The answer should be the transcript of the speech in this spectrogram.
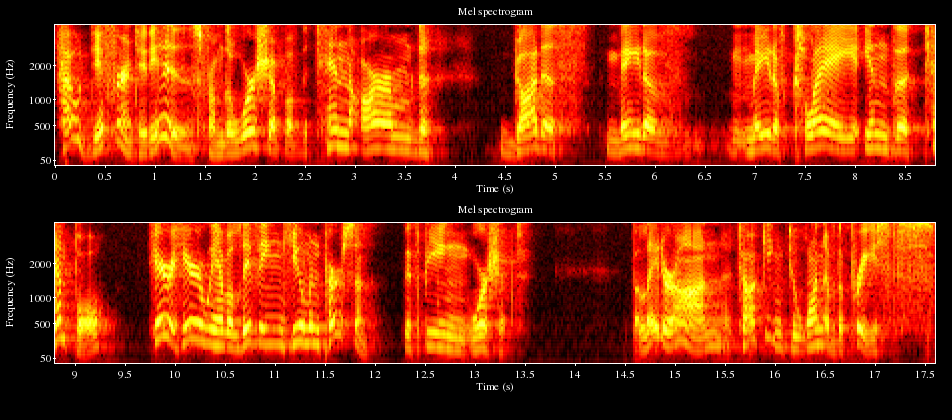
How different it is from the worship of the ten armed goddess made of, made of clay in the temple here, here we have a living human person that's being worshiped. But later on, talking to one of the priests,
